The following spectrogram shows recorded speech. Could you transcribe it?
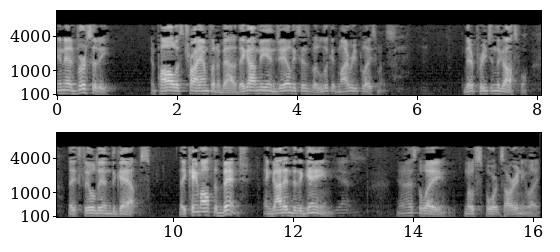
in adversity. And Paul is triumphant about it. They got me in jail, he says, but look at my replacements. They're preaching the gospel. They filled in the gaps. They came off the bench and got into the game. Yes. You know, that's the way most sports are anyway.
